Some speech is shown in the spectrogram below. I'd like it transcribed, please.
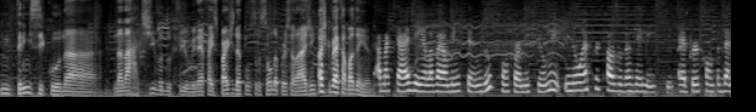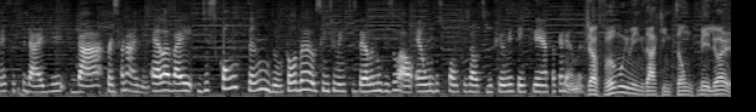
intrínseco na, na narrativa do filme, né? Faz parte da construção da personagem. Acho que vai acabar ganhando. A maquiagem ela vai aumentando conforme o filme e não é por causa da velhice, é por conta da necessidade da personagem. Ela vai descontando todos os sentimentos dela no visual. É um dos pontos altos do filme, tem que ganhar pra caramba. Já vamos emendar aqui então, melhor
